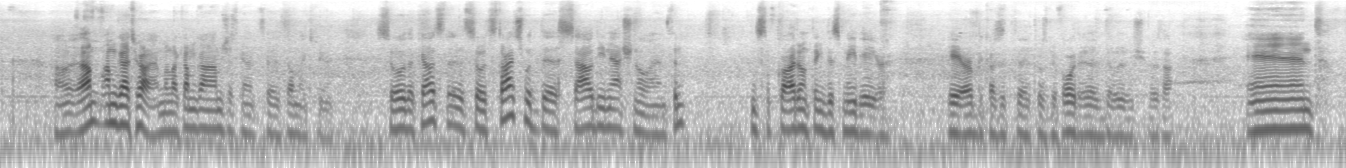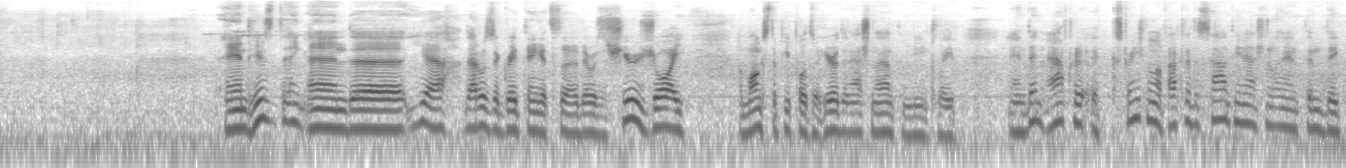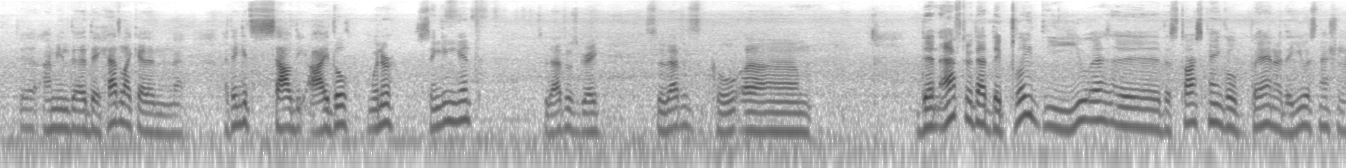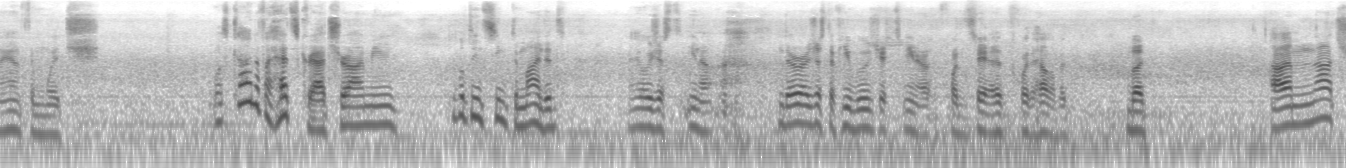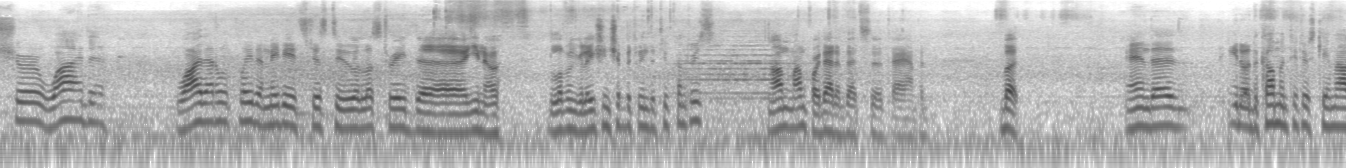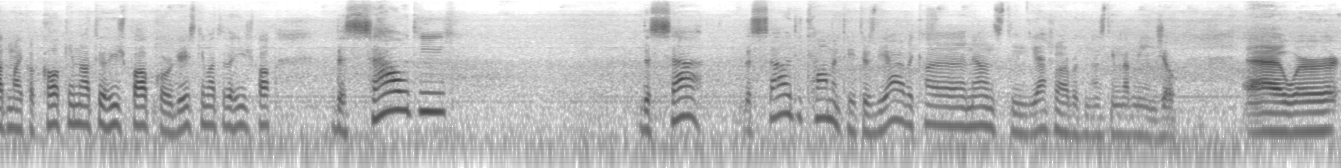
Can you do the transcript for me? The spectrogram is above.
Uh, I'm, I'm gonna try. I'm like I'm gonna, I'm just gonna tell my experience. So the crowd. So it starts with the Saudi national anthem. Of I don't think this made air, air because it, it was before the the show was out. And and here's the thing. And uh, yeah, that was a great thing. It's uh, there was a sheer joy amongst the people to hear the national anthem being played. And then after, uh, strangely enough, after the Saudi national anthem, they, uh, I mean, they had like an, uh, I think it's Saudi Idol winner singing it. So that was great. So that is cool. Um, then after that, they played the U.S. Uh, the Star Spangled Banner, the U.S. national anthem, which was kind of a head scratcher. I mean, people didn't seem to mind it, and it was just, you know, there were just a few boos, just you know, for the for the hell of it. But I'm not sure why the why that was played, and maybe it's just to illustrate the, you know, the loving relationship between the two countries. I'm, I'm for that if that's uh, to happen. But and uh, you know the commentators came out. Michael Cole came out to a huge pop. Corey Graves came out to a huge pop. The Saudi, the Sa, the Saudi commentators, the Arabic uh, announce team, the actual Arabic announce team, not me and Joe, uh, were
